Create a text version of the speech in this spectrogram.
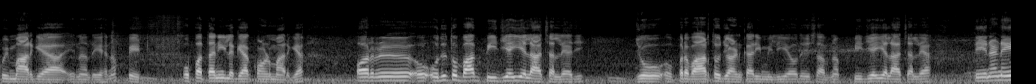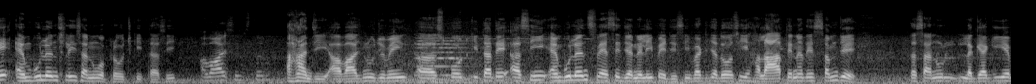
ਕੋਈ ਮਾਰ ਗਿਆ ਇਹਨਾਂ ਦੇ ਹਨਾ ਪੇਟ। ਉਹ ਪਤਾ ਨਹੀਂ ਲੱਗਿਆ ਕੌਣ ਮਾਰ ਗਿਆ। ਔਰ ਅ, ਉਹਦੇ ਤੋਂ ਬਾਅਦ ਪੀਜੀਆਈ ਇਲਾਜ ਚੱਲਿਆ ਜੀ। ਜੋ ਪਰਿਵਾਰ ਤੋਂ ਜਾਣਕਾਰੀ ਮਿਲੀ ਹੈ ਉਹਦੇ ਹਿਸਾਬ ਨਾਲ ਪੀਜੀਆਈ ਇਲਾਜ ਚੱਲਿਆ ਤੇ ਇਹਨਾਂ ਨੇ ਐਂਬੂਲੈਂਸ ਲਈ ਸਾਨੂੰ ਅਪਰੋਚ ਕੀਤਾ ਸੀ। ਆਵਾਜ਼ ਸਿਸਟਮ ਹਾਂਜੀ ਆਵਾਜ਼ ਨੂੰ ਜਿਵੇਂ ਸਪੋਰਟ ਕੀਤਾ ਤੇ ਅਸੀਂ ਐਂਬੂਲੈਂਸ ਵੈਸੇ ਜਨਰਲੀ ਭੇਜੀ ਸੀ ਬਟ ਜਦੋਂ ਅਸੀਂ ਹਾਲਾਤ ਇਹਨਾਂ ਦੇ ਸਮਝੇ ਤਾਂ ਸਾਨੂੰ ਲੱਗਿਆ ਕਿ ਇਹ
